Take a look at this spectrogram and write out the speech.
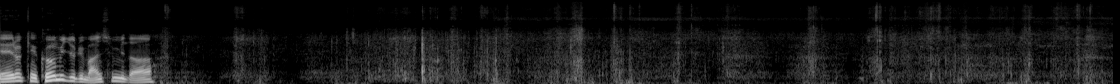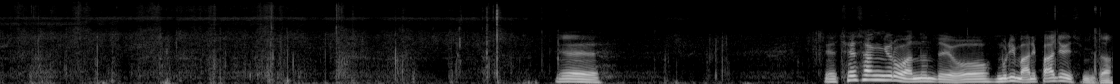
예, 이렇게 거미줄이 많습니다. 예. 예, 최상류로 왔는데요. 물이 많이 빠져 있습니다.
